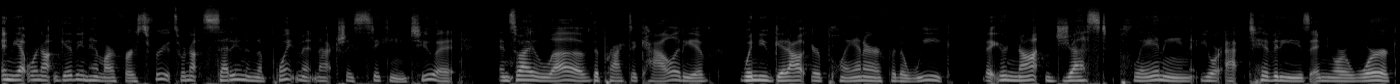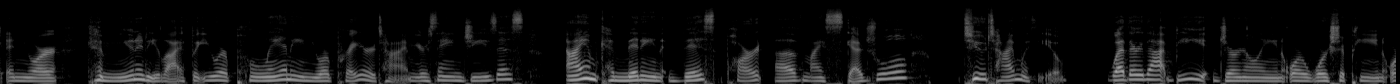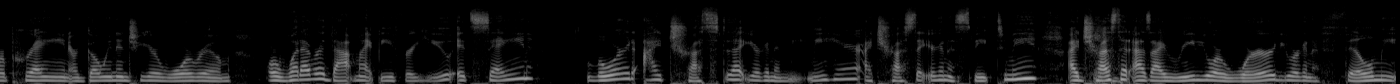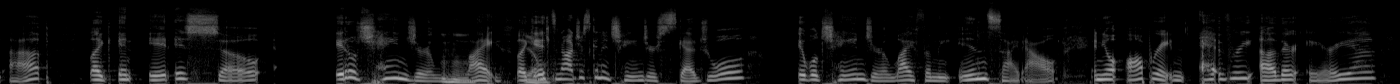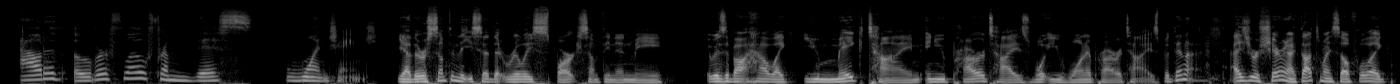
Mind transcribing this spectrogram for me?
And yet we're not giving him our first fruits. We're not setting an appointment and actually sticking to it. And so I love the practicality of when you get out your planner for the week, that you're not just planning your activities and your work and your community life, but you are planning your prayer time. You're saying, Jesus, I am committing this part of my schedule to time with you, whether that be journaling or worshiping or praying or going into your war room or whatever that might be for you. It's saying, Lord, I trust that you're going to meet me here. I trust that you're going to speak to me. I trust that as I read your word, you are going to fill me up. Like, and it is so, it'll change your mm-hmm. life. Like, yeah. it's not just going to change your schedule, it will change your life from the inside out. And you'll operate in every other area out of overflow from this one change. Yeah, there was something that you said that really sparked something in me it was about how like you make time and you prioritize what you want to prioritize but then as you were sharing i thought to myself well like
